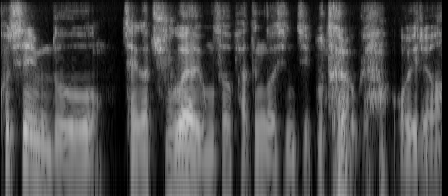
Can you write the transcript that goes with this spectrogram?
코치님도 제가 죽어야 용서받은 것인지 묻더라고요. 오히려.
